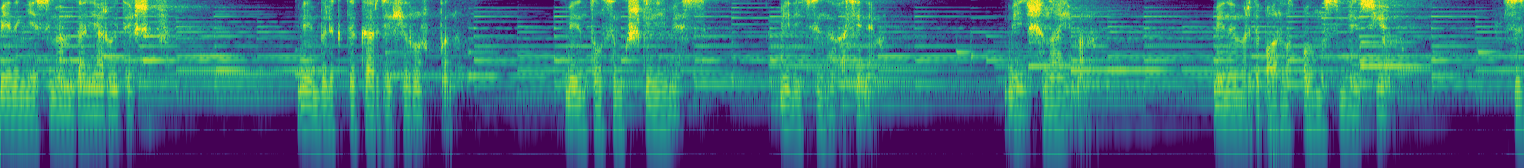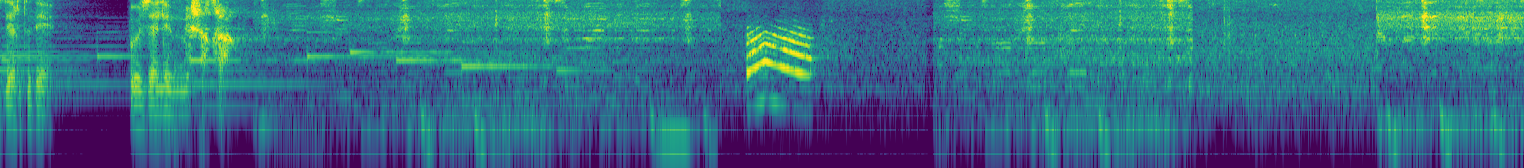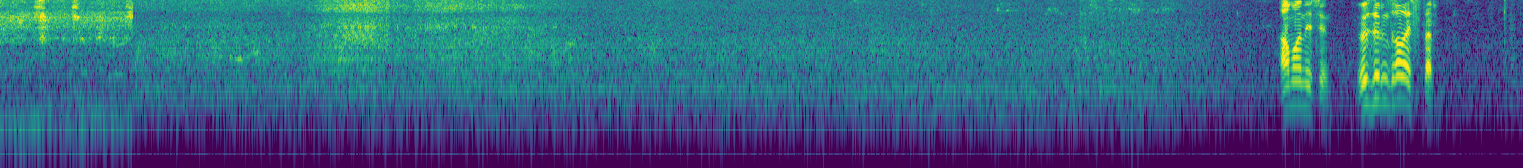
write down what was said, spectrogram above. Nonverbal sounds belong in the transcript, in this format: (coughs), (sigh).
менің есімім данияр өтешев мен білікті кардиохирургпын мен тылсым күшке емес медицинаға сенем мен шынайымын мен өмірді барлық болмысыммен сүйем сіздерді де өз әлеміме шақырам аман есен. Өздеріңіз қалайсыздар?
